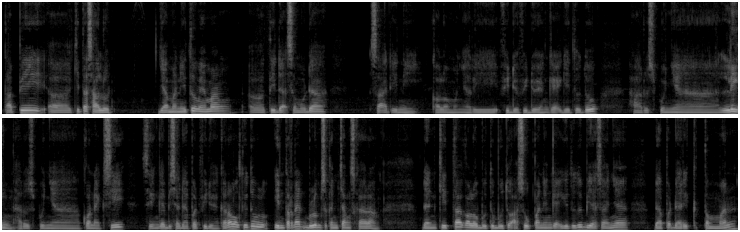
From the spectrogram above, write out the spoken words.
Tapi uh, kita salut. Zaman itu memang e, tidak semudah saat ini. Kalau mau nyari video-video yang kayak gitu tuh harus punya link harus punya koneksi sehingga bisa dapat videonya. Karena waktu itu internet belum sekencang sekarang. Dan kita kalau butuh-butuh asupan yang kayak gitu tuh biasanya dapat dari teman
